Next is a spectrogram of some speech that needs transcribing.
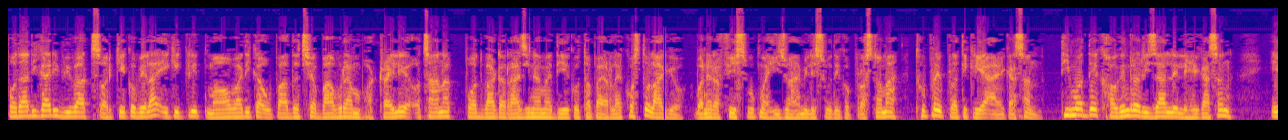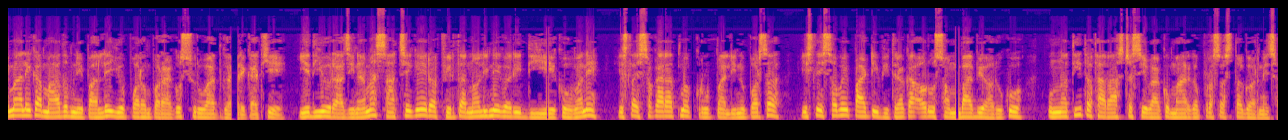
पदाधिकारी विवाद सर्किएको बेला एकीकृत माओवादीका उपाध्यक्ष बाबुराम भट्टराईले अचानक पदबाट राजीनामा दिएको तपाईँहरूलाई कस्तो लाग्यो भनेर फेसबुकमा हिजो हामीले सोधेको प्रश्नमा थुप्रै प्रतिक्रिया आएका छन्। तीमध्ये खगेन्द्र रिजालले लेखेका छन् एमालेका माधव नेपालले यो परम्पराको शुरूआत गरेका थिए। यदि यो राजीनामा साँच्चैकै र फिर्ता नलिने गरी दिइएको हो भने यसलाई सकारात्मक रूपमा लिनुपर्छ। यसले सबै पार्टीभित्रका अरू सम्भाव्यहरूको उन्नति तथा राष्ट्र सेवाको मार्ग प्रशस्त गर्नेछ।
